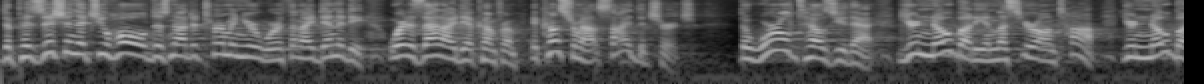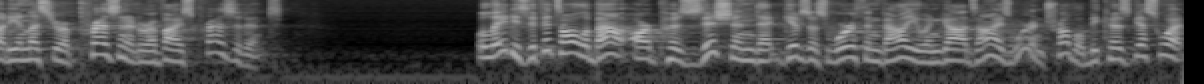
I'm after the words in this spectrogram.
The position that you hold does not determine your worth and identity. Where does that idea come from? It comes from outside the church. The world tells you that. You're nobody unless you're on top. You're nobody unless you're a president or a vice president. Well, ladies, if it's all about our position that gives us worth and value in God's eyes, we're in trouble because guess what?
